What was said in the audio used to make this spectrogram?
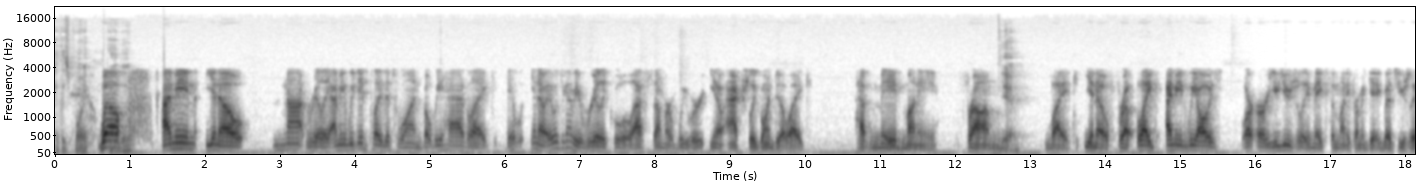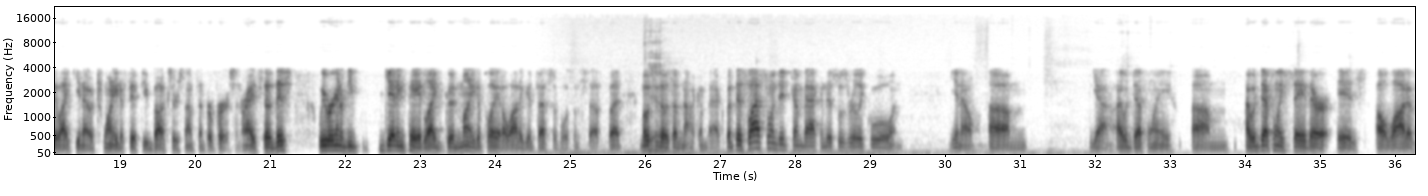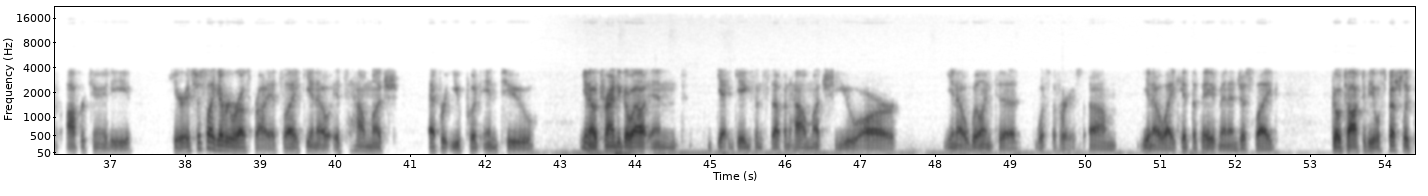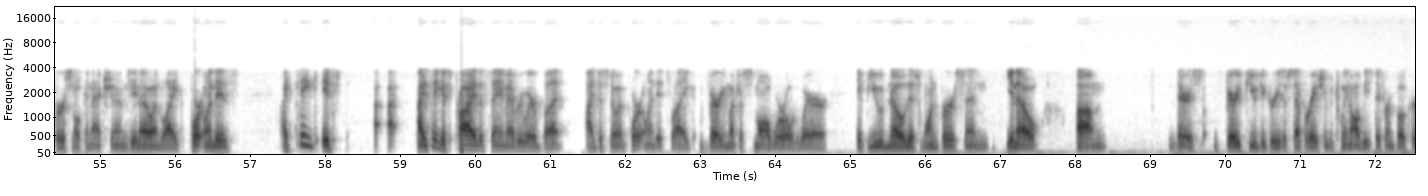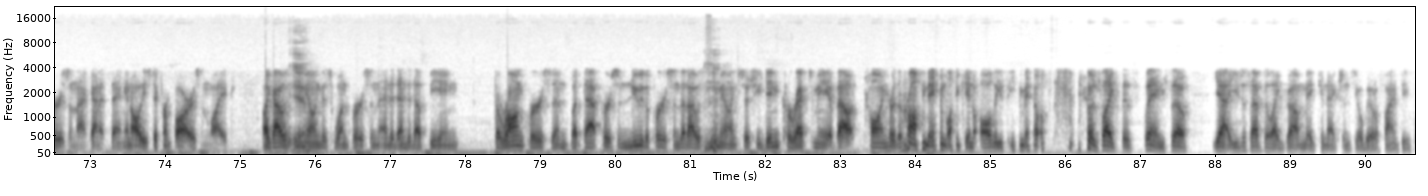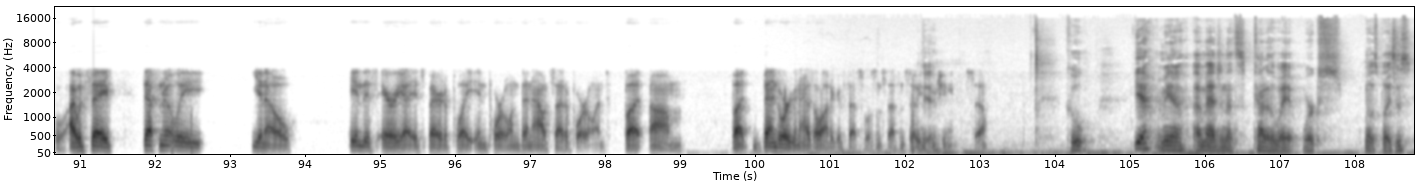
at this point. Well, probably. I mean, you know, not really. I mean, we did play this one, but we had like it. You know, it was going to be really cool. Last summer, we were, you know, actually going to like have made money from yeah. like you know from like I mean, we always or or you usually make some money from a gig, but it's usually like you know twenty to fifty bucks or something per person, right? So this we were going to be getting paid like good money to play at a lot of good festivals and stuff. But most Yeah. of those have not come back. But this last one did come back, and this was really cool. And you know, um, yeah, I would definitely, um, I would definitely say there is a lot of opportunity here. It's just like everywhere else, probably. It's like you know, it's how much effort you put into, you know, trying to go out and get gigs and stuff, and how much you are, you know, willing to what's the phrase, um, you know, like hit the pavement and just like go talk to people, especially personal connections, you know, and like Portland is, I think it's, I, I think it's probably the same everywhere, but I just know in Portland, it's like very much a small world where if you know this one person, you know, um, there's very few degrees of separation between all these different bookers and that kind of thing, and all these different bars and like, like I was Yeah. emailing this one person and it ended up being the wrong person, but that person knew the person that I was emailing, so she didn't correct me about calling her the wrong name, like in all these emails. it was like this thing. So yeah, you just have to like go out and make connections. You'll be able to find people. I would say definitely, you know, in this area, it's better to play in Portland than outside of Portland. But um, but Bend, Oregon has a lot of good festivals and stuff, and so Yeah. Eugene. So Cool. Yeah, I mean, I, I imagine that's kind of the way it works most places.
